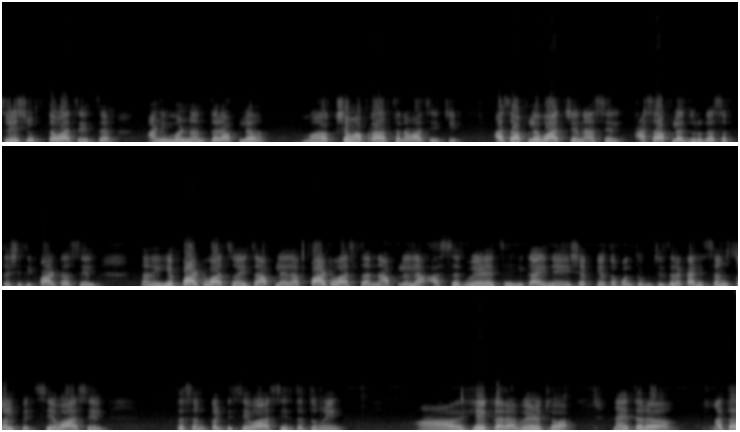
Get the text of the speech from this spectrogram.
श्रीसूक्त वाचायचं आणि मग नंतर आपलं म, क्षमा प्रार्थना वाचायची. असं आपलं वाचन असेल असा आपला दुर्गा सप्तशती पाठ असेल आणि हे पाठ वाचवायचं आपल्याला पाठ वाचताना आपल्याला असं वेळेचंही काही नाही शक्यतो पण तुमची जर काही संकल्पित सेवा असेल तर संकल्पित सेवा असेल तर तुम्ही हे करा वेळ ठेवा. नाहीतर आता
